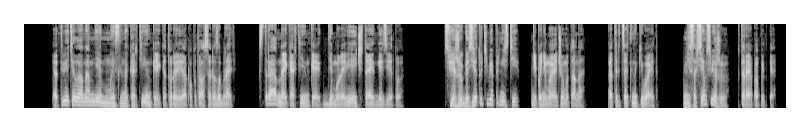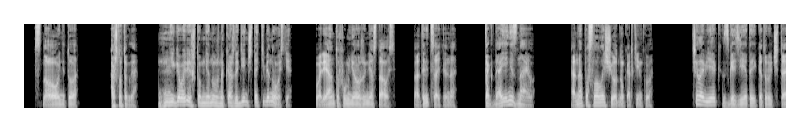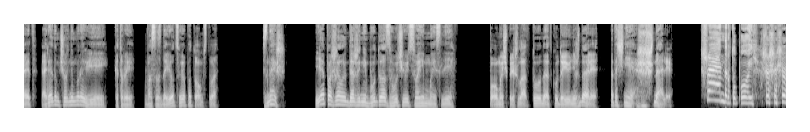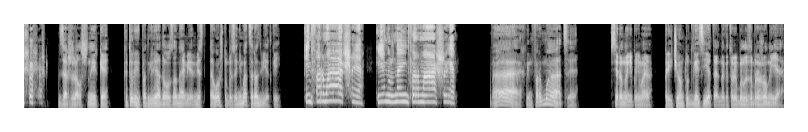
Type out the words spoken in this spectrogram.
Ответила она мне мысленно картинкой, которую я попытался разобрать. Странная картинка, где муравей читает газету. «Свежую газету тебе принести?» Не понимаю, о чем это она. Отрицательно кивает. «Не совсем свежую?» Вторая попытка. Снова не то. А что тогда? Не говори, что мне нужно каждый день читать тебе новости. Вариантов у меня уже не осталось. Отрицательно. Тогда я не знаю. Она послала еще одну картинку. Человек с газетой, которую читает, а рядом черный муравей, который воссоздает свое потомство. Знаешь, я, пожалуй, даже не буду озвучивать свои мысли. Помощь пришла оттуда, откуда ее не ждали, а точнее, ждали. «Шандер тупой!» — заржал Шнырька, который подглядывал за нами вместо того, чтобы заниматься разведкой. «Информация! Ей нужна информация!» «Ах, информация!» Все равно не понимаю, при чем тут газета, на которой был изображен я.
